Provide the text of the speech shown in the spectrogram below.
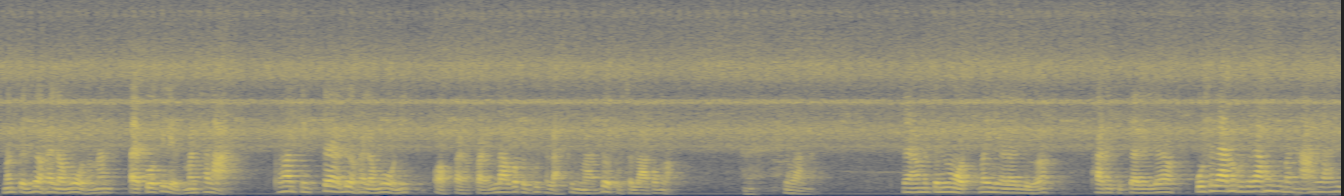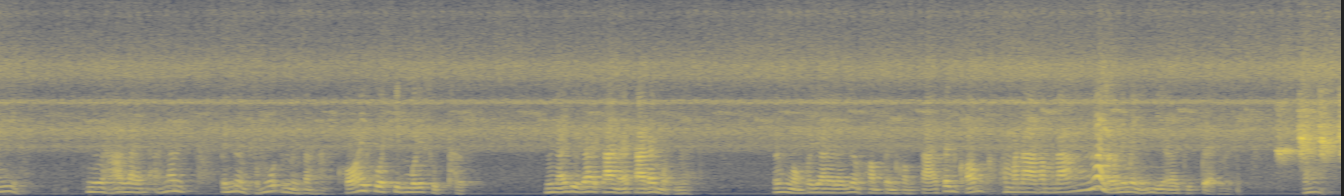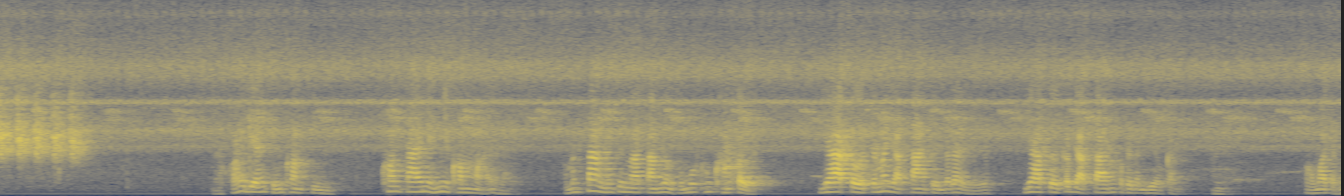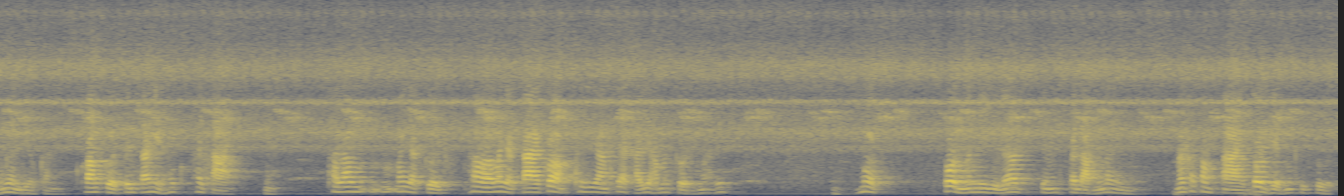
มันเป็นเรื่องให้เราโง่ทั้งนั้น แต่ตัวกิเลสมันฉลาดเพราะฉะนั้นจึงแก้เรื่องให้เราโง่นี้ออกไปออกไปเราก็เป็นผู้ฉลาดขึ้นมาด้วยกุศลาของเราจะว่าไงแต่มันเป็นหมดไม่มีอะไรเหลือภายในจิตใจเลยแล้วกุศลาไม่กุศลาไม่มีปัญหาอะไรมีปัญหาอะไร อันนั้นเป็นเรื่องสมมติหนึ่งต่างหากขอให้ตัวจริงบริสุทธิ์เถิดอยู่ไหนอยู่ได้ตายไหนตายได้หมดเลย แล้วห่วงไปยายอะไรเรื่องความเป็นความตาย เป็นของธรรมดาธรรมดาแล้วนี่ไม่เห็นมีอะไรผิดแปลกเลยขอให้เรียนถึงความจริงความตายไม่มีความหมายอะไรมันตั้งมันขึ้นมาตามเรื่องสมมุติของความเกิดอยากเกิดแต่ไม่อยากตายเป็นไปได้หรืออยากเกิดกับอยากตายมันก็เป็นอันเดียวกันออกมาจากเงื่อนเดียวกัน ความเกิดเป็นสาเหตุให้ให้ตายถ้าเราไม่อยากเกิด ถ้าเราไม่อยากตายก็พยายามแก้ไขอย่าให้มันเกิดมาเมื่อ ต้นมันมีอยู่แล้วจะประดับมันได้ยังไงมันก็ต้องตายต้นเหตุมันคือเกิด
